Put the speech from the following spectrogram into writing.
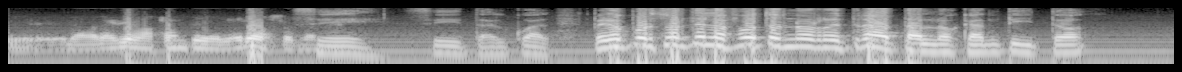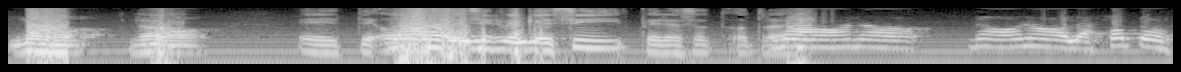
eh, la verdad que es bastante doloroso. Sí, sí, tal cual. Pero por suerte las fotos no retratan los cantitos. No, no. Este, o no, decirme que sí, pero es otra. No, no, no, no, las fotos,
